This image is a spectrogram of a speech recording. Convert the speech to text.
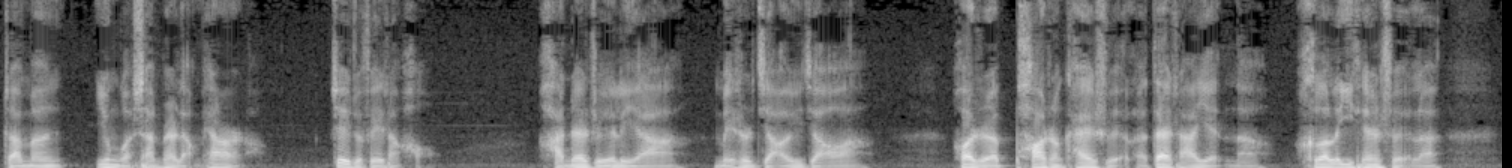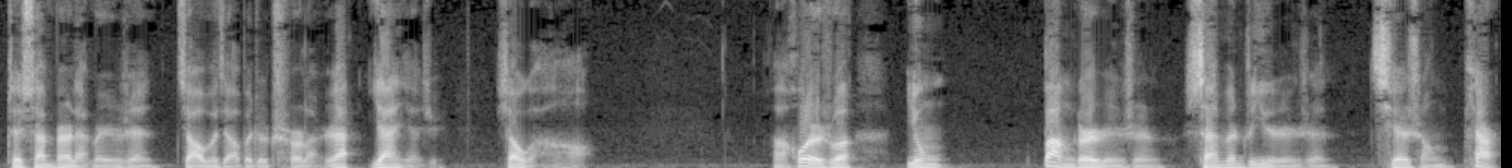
咱们用个三片两片了，这就非常好，含在嘴里啊，没事嚼一嚼啊，或者泡上开水了，带茶饮呢，喝了一天水了，这三片两片人参嚼吧嚼吧就吃了，咽咽下去，效果很好，啊，或者说用半根人参，三分之一的人参切成片儿，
